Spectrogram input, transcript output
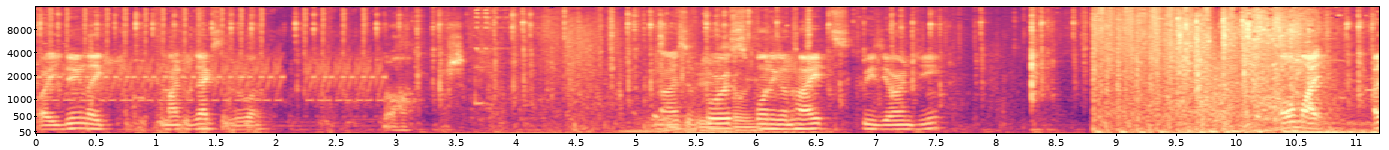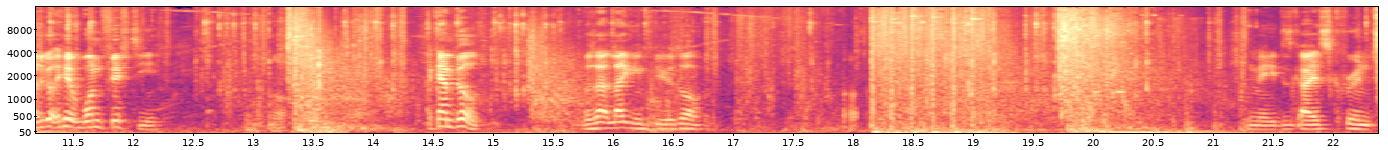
Why, are you doing like Michael Jackson or what? Oh, Nice, of course. going. Spawning on height. Queasy RNG. Oh my. I just got hit 150. no. I can't build. Was that lagging for you as well? Mate, this guy is cringe.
